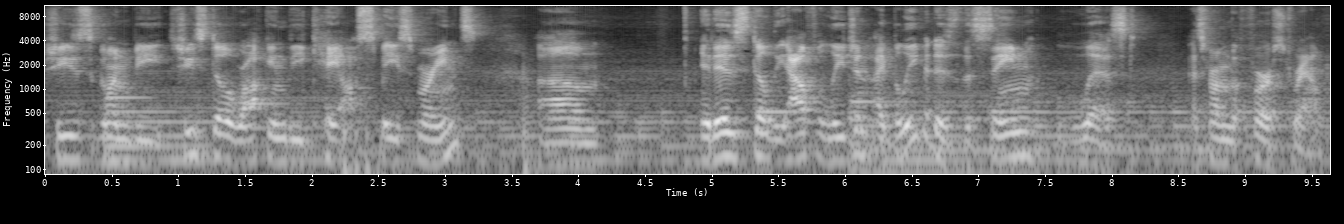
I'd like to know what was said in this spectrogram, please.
she's going to be, she's still rocking the Chaos Space Marines. Um, it is still the Alpha Legion. I believe it is the same list as from the first round.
